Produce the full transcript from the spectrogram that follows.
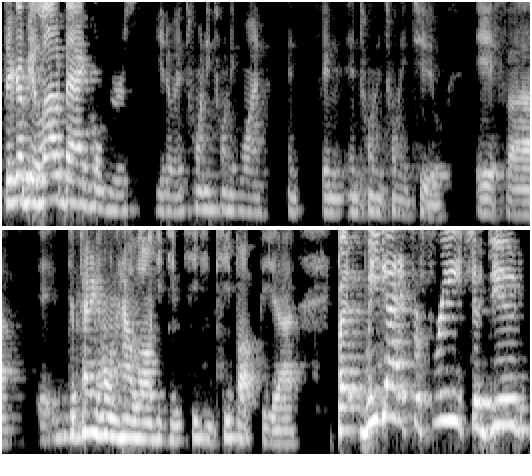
there are going to be a lot of bag holders, you know, in 2021 and in, in 2022. If uh, depending on how long he can he can keep up the, uh, but we got it for free. So, dude,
